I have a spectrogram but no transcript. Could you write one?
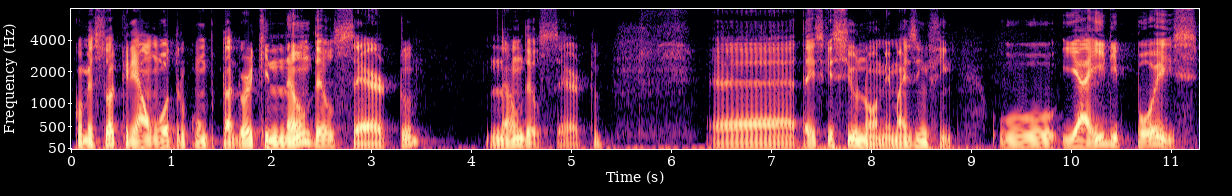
começou a criar um outro computador que não deu certo, não deu certo. É, até esqueci o nome, mas enfim. O, e aí depois,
